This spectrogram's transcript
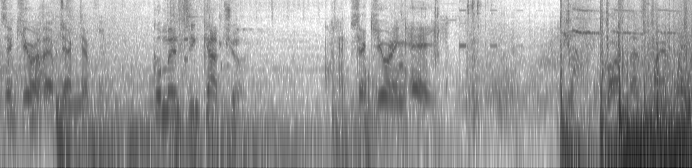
Secure the objective. Commencing capture. Securing A. Hostile spy plane.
